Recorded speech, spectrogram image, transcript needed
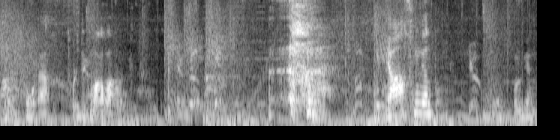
아, 호, 야, 소리 듣고 막아봐. 야, 숙련도. 모르겠네.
